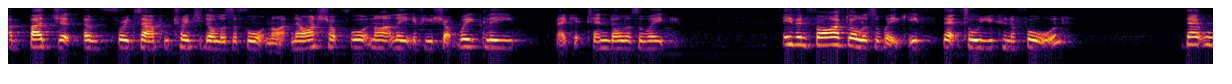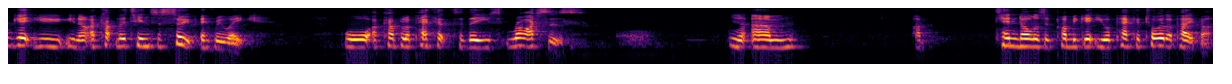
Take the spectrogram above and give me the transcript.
a budget of, for example, $20 a fortnight. Now I shop fortnightly. If you shop weekly, make it $10 a week. Even $5 a week if that's all you can afford that will get you, you know, a couple of tins of soup every week. Or a couple of packets of these rices. You know, um, $10 would probably get you a pack of toilet paper.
